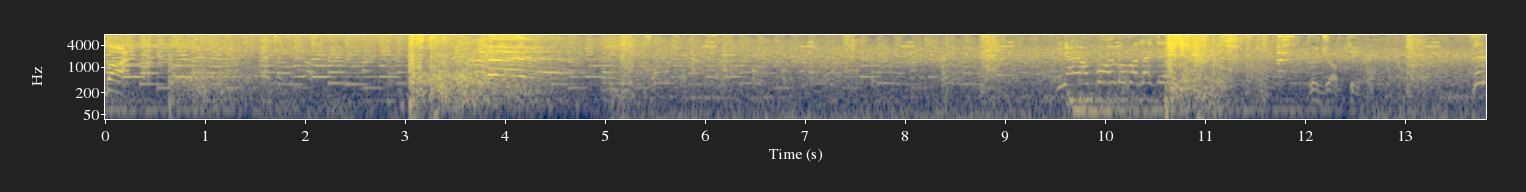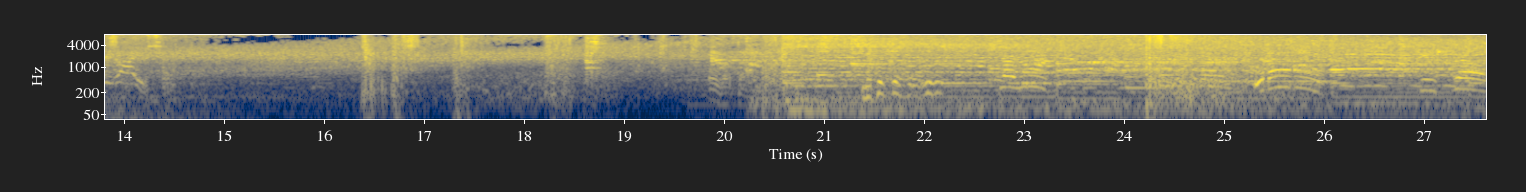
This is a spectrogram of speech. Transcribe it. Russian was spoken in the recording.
Я его обойму, подожди! Good ну, job, Кит. Заряжаюсь! Овертайм. Ну какой. Салют! Ура! Чища!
